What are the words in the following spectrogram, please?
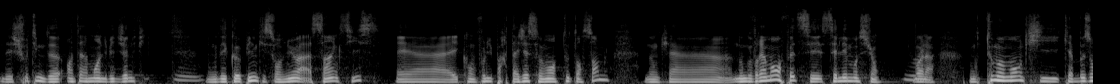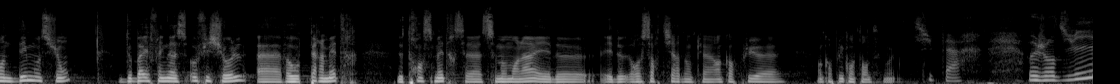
des shootings d'enterrement de vie de jeunes filles. Mm. Donc des copines qui sont venues à 5, 6 et, euh, et qui ont voulu partager ce moment tout ensemble. Donc, euh, donc vraiment, en fait, c'est l'émotion. Ouais. Voilà. Donc tout moment qui, qui a besoin d'émotion, Dubai Dress Official euh, va vous permettre de transmettre ce, ce moment-là et de, et de ressortir donc encore plus, encore plus contente. Super. Aujourd'hui,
